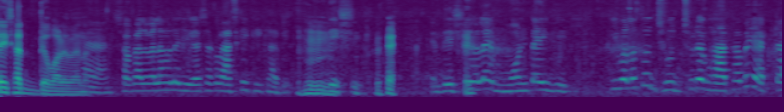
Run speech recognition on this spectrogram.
এই স্বাদ দিতে পারবে না। হ্যাঁ সকালবেলা হলে জিজ্ঞাসা করো আজকে কি খাবি? দেশি। দেশি হলে মনটাই ভি- কি বলতো ঝুরঝুরে ভাত হবে একটা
